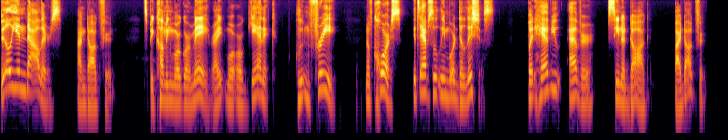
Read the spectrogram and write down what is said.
billion on dog food. It's becoming more gourmet, right? More organic, gluten free. And of course, it's absolutely more delicious. But have you ever seen a dog buy dog food?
